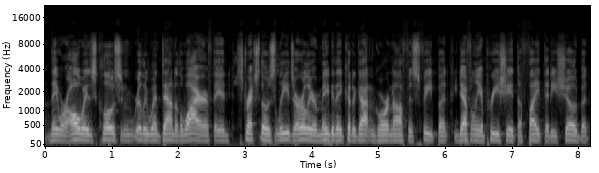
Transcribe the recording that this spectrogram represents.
They were always close and really went down to the wire. If they had stretched those leads earlier, maybe they could have gotten Gordon off his feet, but you definitely appreciate the fight that he showed. But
